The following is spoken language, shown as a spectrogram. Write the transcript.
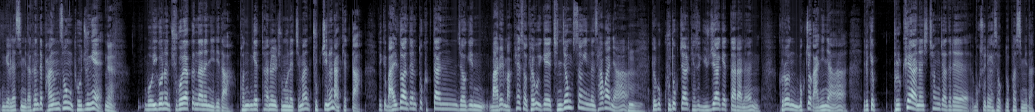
공개를 했습니다. 그런데 방송 도중에 네. 뭐 이거는 죽어야 끝나는 일이다. 번개탄을 주문했지만 죽지는 않겠다. 이렇게 말도 안 되는 또 극단적인 말을 막 해서 결국 이게 진정성 있는 사과냐. 음. 결국 구독자를 계속 유지하겠다라는 그런 목적 아니냐. 이렇게 불쾌하는 시청자들의 목소리가 계속 높았습니다.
